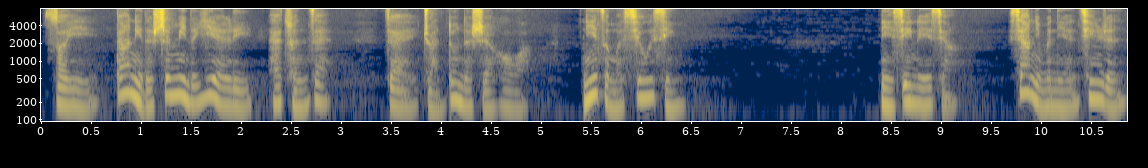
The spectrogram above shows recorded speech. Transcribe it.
所以，当你的生命的业力还存在，在转动的时候啊，你怎么修行？你心里想，像你们年轻人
